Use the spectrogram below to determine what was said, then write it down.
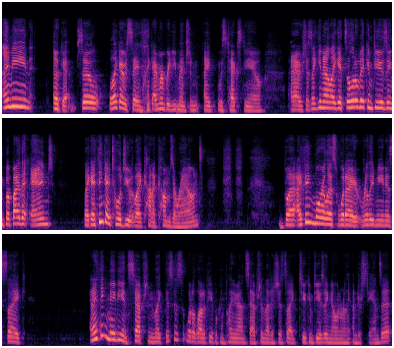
I mean, okay. So, like I was saying, like I remember you mentioned I was texting you, and I was just like, you know, like it's a little bit confusing, but by the end, like I think I told you, it like kind of comes around. but I think more or less what I really mean is like, and I think maybe Inception, like this is what a lot of people complain about Inception, that it's just like too confusing. No one really understands it.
